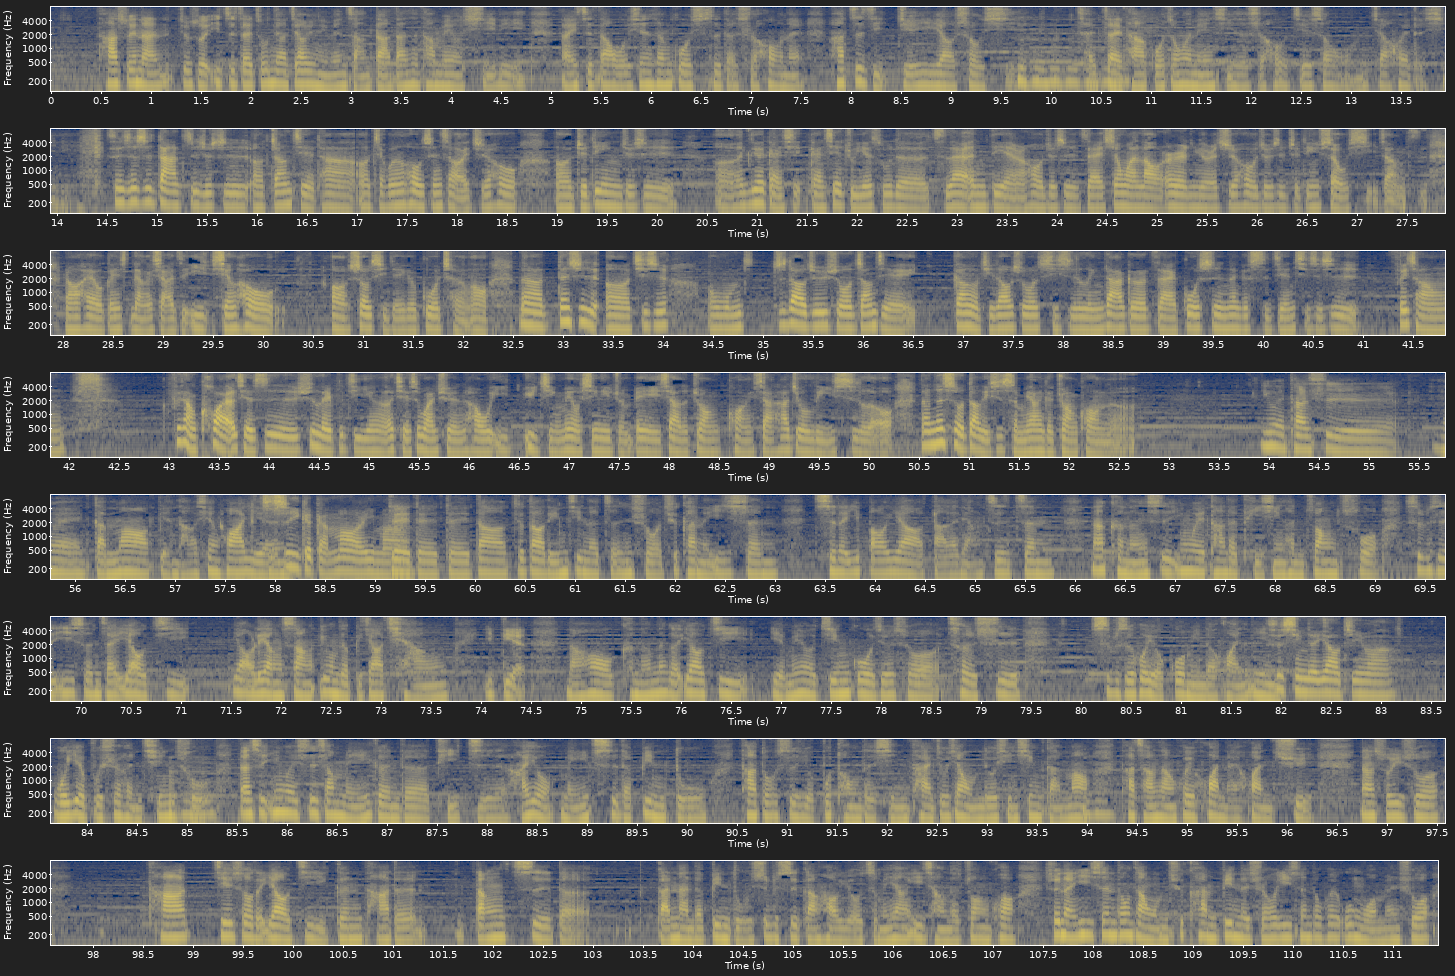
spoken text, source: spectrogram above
他虽然就是说一直在宗教教育里面长大，但是他没有洗礼。那一直到我先生过世的时候呢，他自己决意要受洗，才在他国中二年级的时候接受我们教会的洗礼。所以这是大致就是呃张姐她呃结婚后生小孩之后呃决定就是呃因为感谢感谢主耶稣的慈爱恩典，然后就是在生完老二女儿之后就是决定受洗这样子，然后还有跟两个小孩子一先后。呃，受洗的一个过程哦。那但是呃，其实，我们知道，就是说张姐刚有提到说，其实林大哥在过世那个时间，其实是非常非常快，而且是迅雷不及掩耳，而且是完全毫无预预警、没有心理准备一下的状况下，他就离世了哦。那那时候到底是什么样一个状况呢？因为他是。因为感冒扁桃腺发炎，只是一个感冒而已吗？对对对，到就到临近的诊所去看了医生，吃了一包药，打了两支针。那可能是因为他的体型很壮硕，是不是医生在药剂药量上用的比较强一点？然后可能那个药剂也没有经过，就是说测试，是不是会有过敏的反应？是新的药剂吗？我也不是很清楚，嗯、但是因为事实上每一个人的体质，还有每一次的病毒，它都是有不同的形态。就像我们流行性感冒，嗯、它常常会换来换去。那所以说，他接受的药剂跟他的当次的感染的病毒，是不是刚好有怎么样异常的状况？所以呢，医生通常我们去看病的时候，医生都会问我们说。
